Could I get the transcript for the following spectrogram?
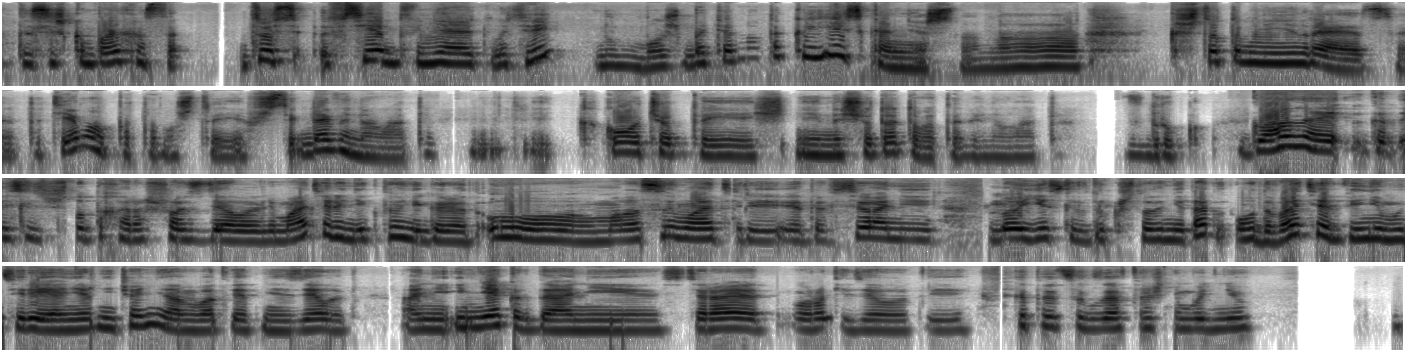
это слишком поверхностно. То есть все обвиняют матерей? Ну, может быть, оно так и есть, конечно, но что-то мне не нравится эта тема, потому что я всегда виновата. какого черта я и насчет этого-то виновата? Вдруг. Главное, если что-то хорошо сделали матери, никто не говорит, о, молодцы матери, это все они. Но если вдруг что-то не так, о, давайте обвиним матерей, они же ничего не нам в ответ не сделают. Они, им некогда, они стирают, уроки делают и готовятся к завтрашнему дню.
